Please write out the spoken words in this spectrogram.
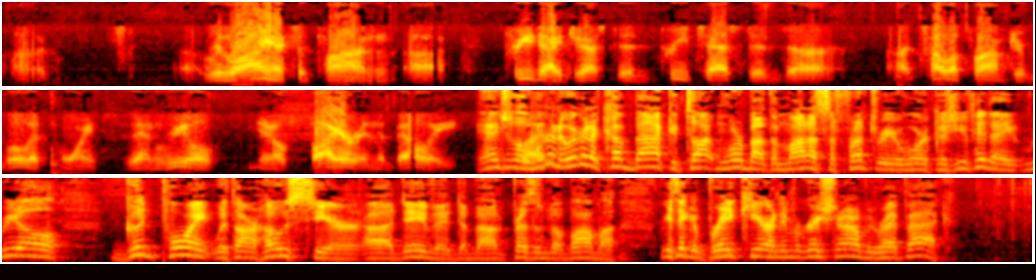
uh, reliance upon uh, pre-digested, pre-tested uh, uh, teleprompter bullet points than real you know, fire in the belly. Angelo, but, we're going we're gonna come back and talk more about the Modest Effrontery Award because you've hit a real good point with our host here, uh, David, about President Obama. We're going to take a break here on Immigration Hour. I'll be right back.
